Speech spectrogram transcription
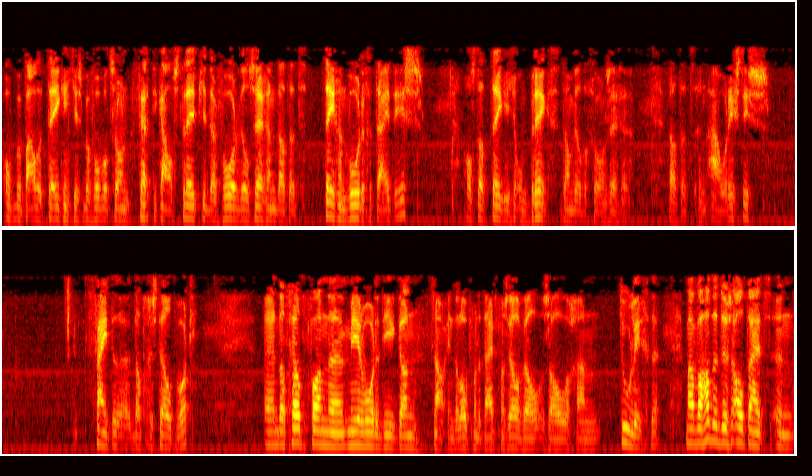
op bepaalde tekentjes, bijvoorbeeld zo'n verticaal streepje daarvoor wil zeggen dat het tegenwoordige tijd is. Als dat tekentje ontbreekt, dan wil dat gewoon zeggen dat het een aorist is. Feit dat gesteld wordt. En dat geldt van meer woorden die ik dan nou, in de loop van de tijd vanzelf wel zal gaan toelichten. Maar we hadden dus altijd een.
